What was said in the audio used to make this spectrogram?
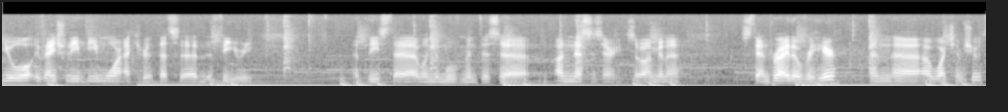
you will eventually be more accurate. That's uh, the theory. At least uh, when the movement is unnecessary. So I'm gonna stand right over here and watch him shoot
